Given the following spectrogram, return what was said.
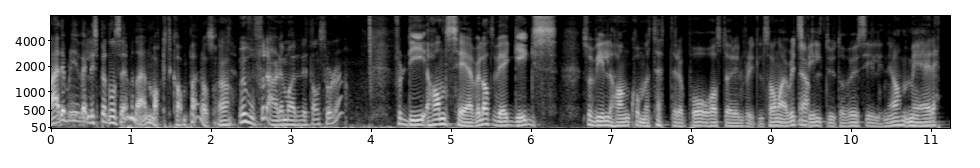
Nei, det blir veldig spennende å se, men det er en maktkamp her, altså. Ja. Men hvorfor er det marerittet hans, tror dere? Fordi han ser vel at ved gigs så vil han komme tettere på og ha større innflytelse. Han har jo blitt Ja. spilt utover sidelinja, med rette,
